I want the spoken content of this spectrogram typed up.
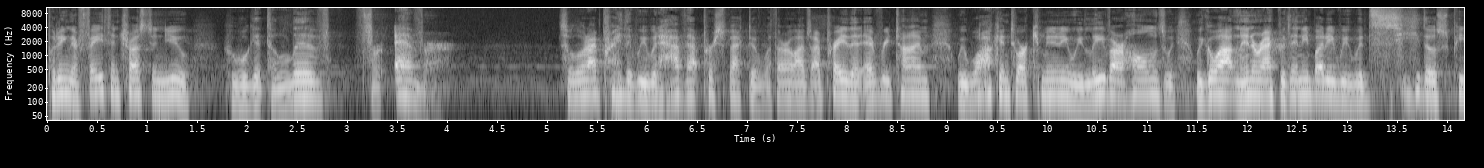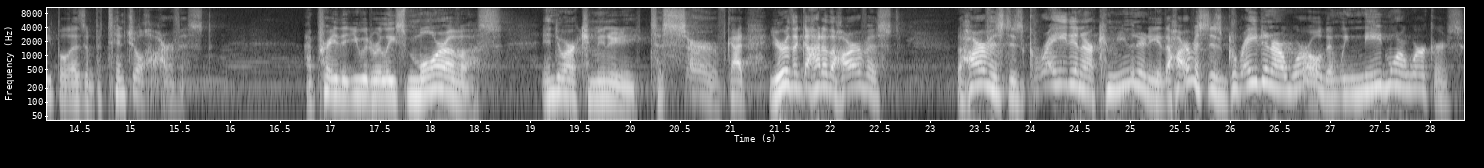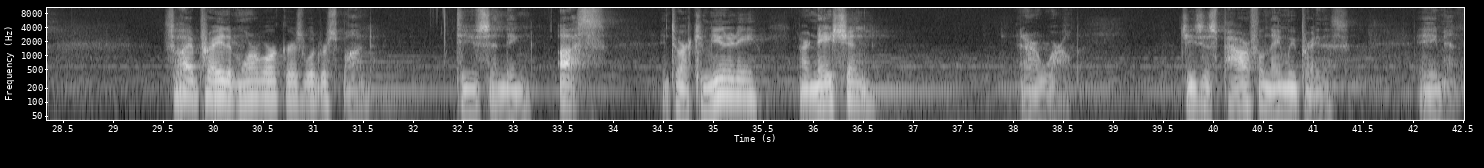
putting their faith and trust in you who will get to live forever so, Lord, I pray that we would have that perspective with our lives. I pray that every time we walk into our community, we leave our homes, we, we go out and interact with anybody, we would see those people as a potential harvest. I pray that you would release more of us into our community to serve. God, you're the God of the harvest. The harvest is great in our community, the harvest is great in our world, and we need more workers. So I pray that more workers would respond to you sending us into our community, our nation, and our world. Jesus' powerful name we pray this. Amen.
